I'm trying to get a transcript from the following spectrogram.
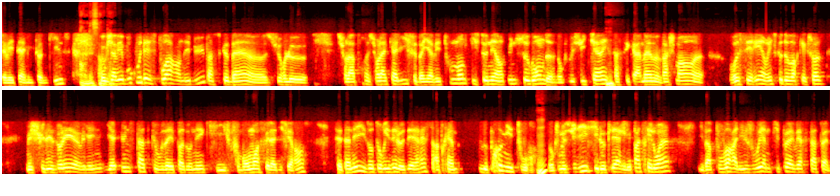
J'avais été à Milton Keynes. Donc j'avais beaucoup d'espoir en début parce que ben euh, sur le sur la sur la qualif, ben il y avait tout le monde qui se tenait en une seconde. Donc je me suis dit tiens, ça s'est quand même vachement euh, resserré. On risque de voir quelque chose. Mais je suis désolé, euh, il y a une, il y a une stat que vous n'avez pas donnée qui pour moi fait la différence. Cette année, ils autorisaient le DRS après un- le premier tour. Hmm. Donc je me suis dit si Leclerc il est pas très loin, il va pouvoir aller jouer un petit peu avec Verstappen.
